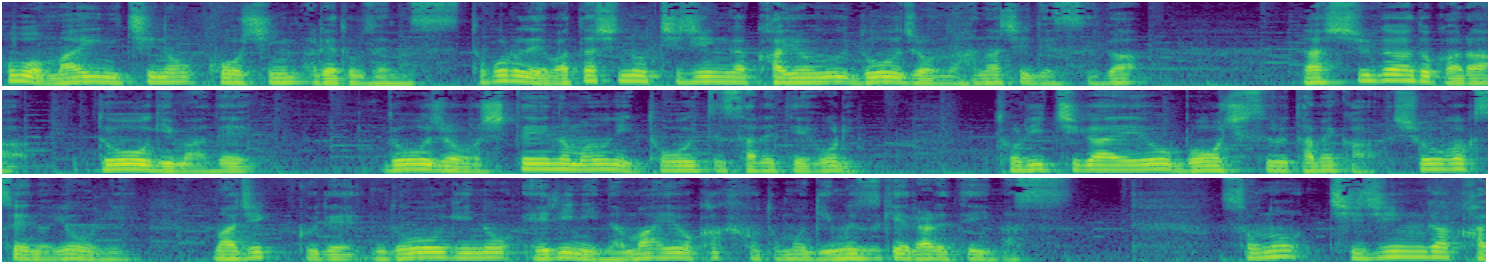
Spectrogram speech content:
ほぼ毎日の更新ありがとうございます。ところで私の知人が通う道場の話ですがラッシュガードから道着まで道場指定のものに統一されており取り違えを防止するためか小学生のようにマジックで道着の襟に名前を書くことも義務付けられています。その知人が通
